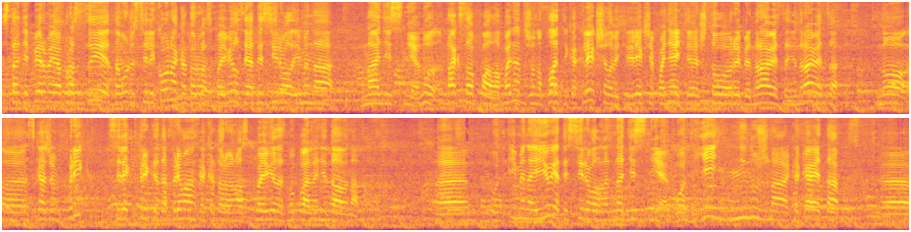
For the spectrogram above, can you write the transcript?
кстати, первые образцы того же силикона, который у нас появился, я тестировал именно на Десне. Ну, так совпало. Понятно, что на платниках легче ловить, или легче понять, э, что рыбе нравится, не нравится. Но, э, скажем, фрик, Select Freak, это приманка, которая у нас появилась буквально недавно. Э, вот именно ее я тестировал на, на Десне. Вот ей не нужна какая-то э,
